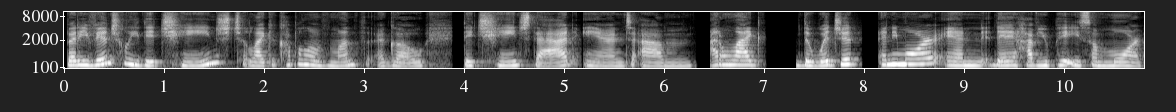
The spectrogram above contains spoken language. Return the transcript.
But eventually they changed, like a couple of months ago, they changed that. And um, I don't like the widget anymore. And they have you pay some more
